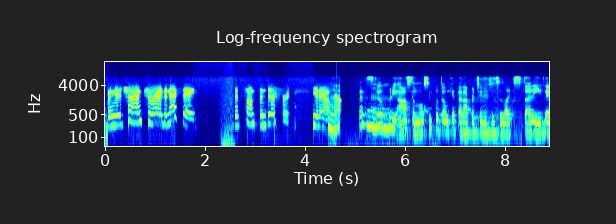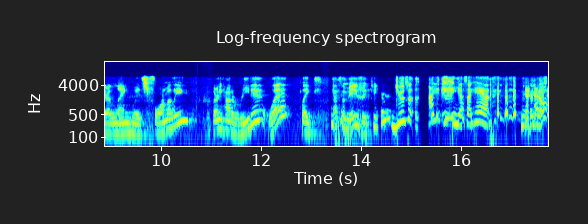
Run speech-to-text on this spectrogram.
When you're trying to write an essay, it's something different, you know. Yeah. that's still pretty awesome. Most people don't get that opportunity to like study their language formally. learning how to read it. What? Like that's amazing. Can you use it? Yes, I can. nope.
